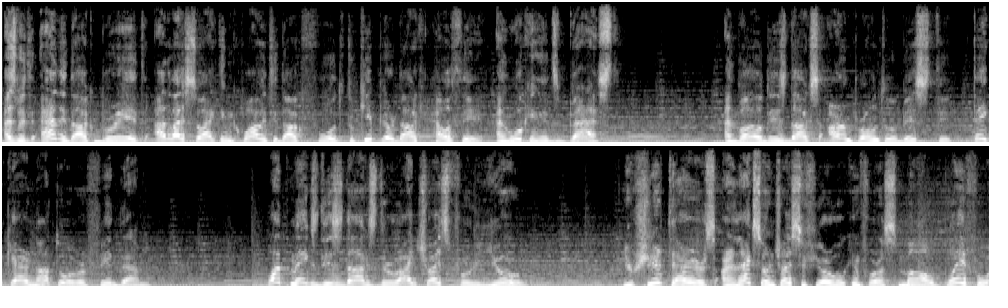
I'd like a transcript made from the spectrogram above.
As with any dog breed, advise selecting quality dog food to keep your dog healthy and looking its best. And while these dogs aren't prone to obesity, take care not to overfeed them. What makes these dogs the right choice for you? Yorkshire Terriers are an excellent choice if you're looking for a small, playful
